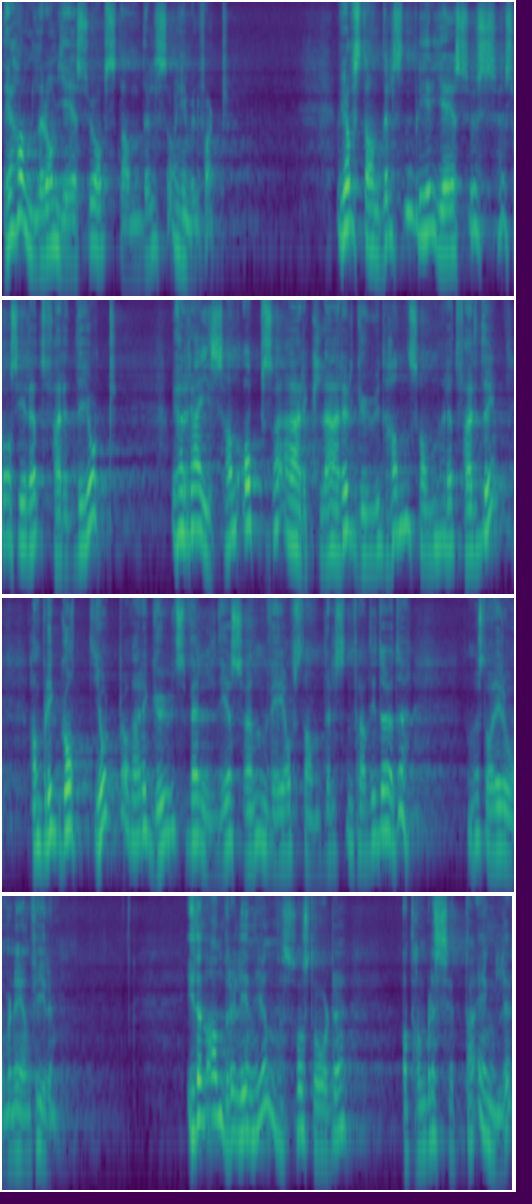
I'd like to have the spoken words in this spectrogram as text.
Det handler om Jesu oppstandelse og himmelfart. Ved oppstandelsen blir Jesus så å si rettferdiggjort. Ved å reise han opp så erklærer Gud han som rettferdig. Han blir godtgjort å være Guds veldige sønn ved oppstandelsen fra de døde, som det står i Romerne 1,4. I den andre linjen så står det at han ble sett av engler.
